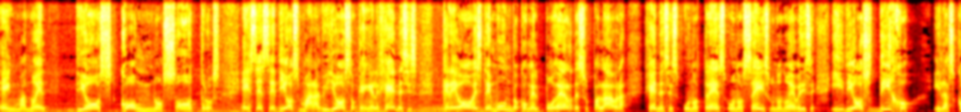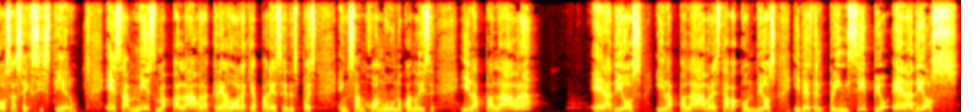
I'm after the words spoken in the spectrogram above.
en Manuel, Dios con nosotros. Es ese Dios maravilloso que en el Génesis creó este mundo con el poder de su palabra. Génesis 1.3, 1.6, 1.9 dice, y Dios dijo, y las cosas existieron. Esa misma palabra creadora que aparece después en San Juan 1 cuando dice, y la palabra era Dios y la palabra estaba con Dios y desde el principio era Dios.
